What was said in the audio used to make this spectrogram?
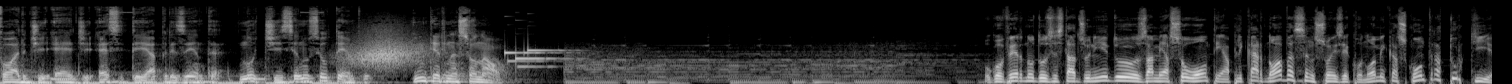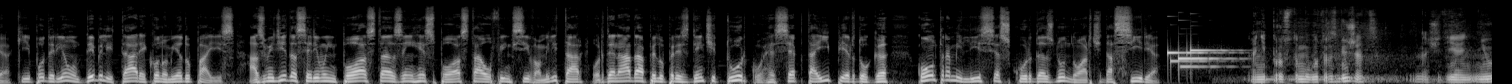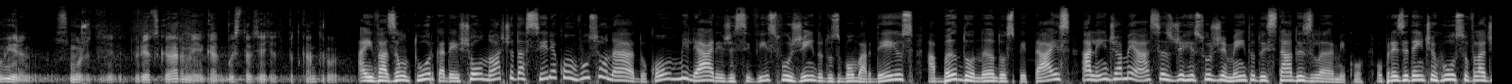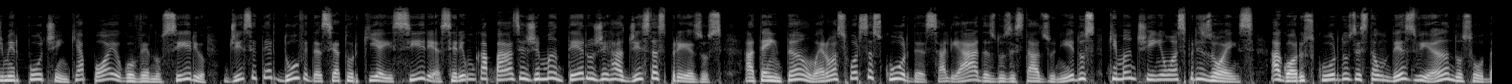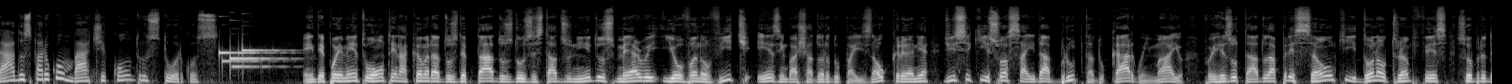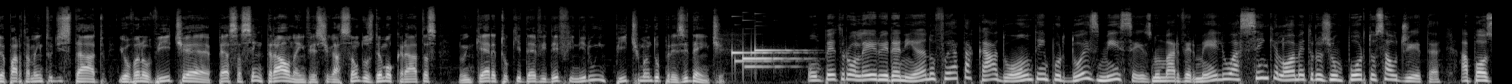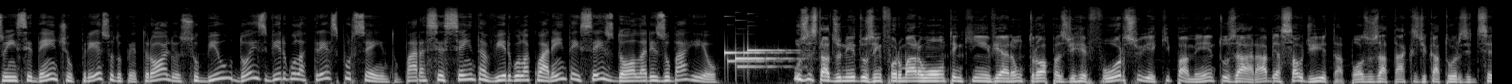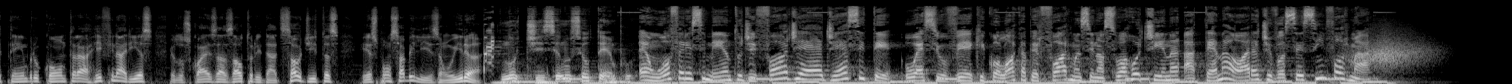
Ford Ed ST apresenta Notícia no seu tempo. Internacional. O governo dos Estados Unidos ameaçou ontem aplicar novas sanções econômicas contra a Turquia, que poderiam debilitar a economia do país. As medidas seriam impostas em resposta à ofensiva militar ordenada pelo presidente turco Recep Tayyip Erdogan contra milícias curdas no norte da Síria. Они просто могут разбежаться. Значит, я не уверен, сможет ли турецкая армия как быстро взять это под контроль. A invasão turca deixou o norte da Síria convulsionado, com milhares de civis fugindo dos bombardeios, abandonando hospitais, além de ameaças de ressurgimento do Estado Islâmico. O presidente russo Vladimir Putin, que apoia o governo sírio, disse ter dúvidas se a Turquia e Síria seriam capazes de manter os jihadistas presos. Até então, eram as forças curdas, aliadas dos Estados Unidos, que mantinham as prisões. Agora os curdos estão desviando desviando soldados para o combate contra os turcos. Em depoimento ontem na Câmara dos Deputados dos Estados Unidos, Mary Yovanovitch, ex-embaixadora do país na Ucrânia, disse que sua saída abrupta do cargo em maio foi resultado da pressão que Donald Trump fez sobre o Departamento de Estado. Yovanovitch é peça central na investigação dos democratas no inquérito que deve definir o impeachment do presidente. Um petroleiro iraniano foi atacado ontem por dois mísseis no Mar Vermelho, a 100 quilômetros de um porto saudita. Após o incidente, o preço do petróleo subiu 2,3% para 60,46 dólares o barril. Os Estados Unidos informaram ontem que enviarão tropas de reforço e equipamentos à Arábia Saudita após os ataques de 14 de setembro contra refinarias, pelos quais as autoridades sauditas responsabilizam o Irã. Notícia no seu tempo. É um oferecimento de Ford Edge ST, o SUV que coloca performance na sua rotina até na hora de você se informar.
